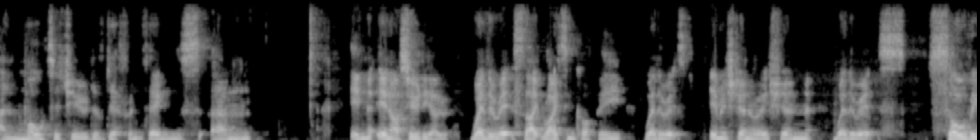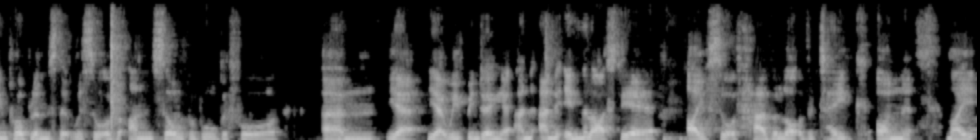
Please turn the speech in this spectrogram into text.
a multitude of different things um, in in our studio. Whether it's like writing copy, whether it's image generation, whether it's solving problems that were sort of unsolvable before, um, yeah, yeah, we've been doing it, and and in the last year, I've sort of have a lot of a take on my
